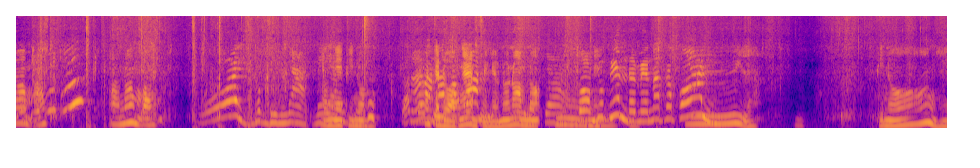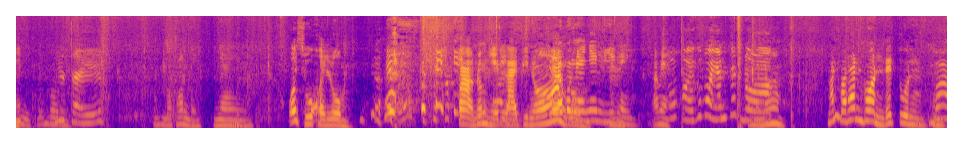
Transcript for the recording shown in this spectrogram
น้อมเอาเอาน้อมเอา โอ้ยพวกดึงยากแม่เอาไงพี่น้องมันกระดอกงามไปแล้วเนาะน้อมเนาะบอกยุพินทำไมนัทพเอ้รยล่ะพี่น้องเห็ดอยู่ใส่มันบ่ท่านเลยไงโอ้ยสูข่อยลมเปล่าน้ำเห็ดหลายพี่น้องแล้วลบางมไงไงหลีนี่เอาไหมข่อยก็บอกยันจักดเอาอกน้อมมันบ่ทันพ่นได้ตุนว่า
